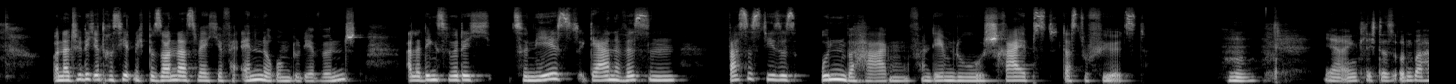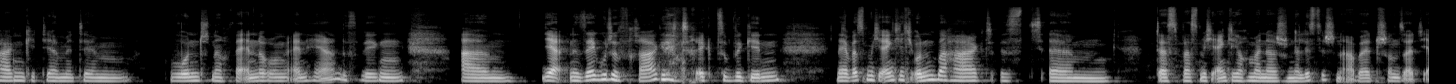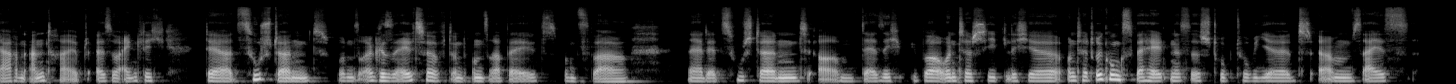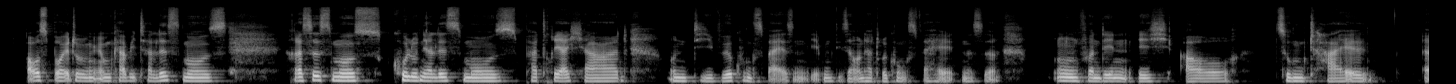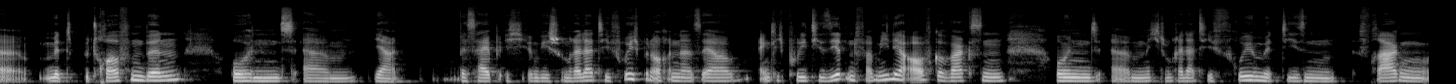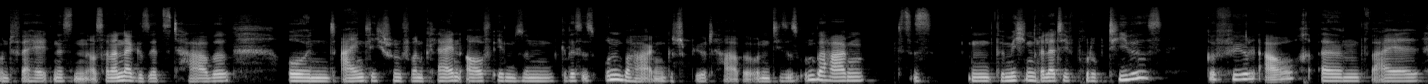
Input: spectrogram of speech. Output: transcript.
Und natürlich interessiert mich besonders, welche Veränderung du dir wünschst. Allerdings würde ich zunächst gerne wissen, was ist dieses Unbehagen, von dem du schreibst, das du fühlst? Hm. Ja, eigentlich das Unbehagen geht ja mit dem Wunsch nach Veränderung einher. Deswegen, ähm, ja, eine sehr gute Frage direkt zu Beginn. Naja, was mich eigentlich unbehagt, ist ähm, das, was mich eigentlich auch in meiner journalistischen Arbeit schon seit Jahren antreibt. Also eigentlich der Zustand unserer Gesellschaft und unserer Welt. Und zwar naja, der Zustand, ähm, der sich über unterschiedliche Unterdrückungsverhältnisse strukturiert, ähm, sei es Ausbeutung im Kapitalismus, Rassismus, Kolonialismus, Patriarchat und die Wirkungsweisen eben dieser Unterdrückungsverhältnisse, von denen ich auch zum Teil äh, mit betroffen bin. Und ähm, ja, weshalb ich irgendwie schon relativ früh, ich bin auch in einer sehr eigentlich politisierten Familie aufgewachsen und ähm, mich schon relativ früh mit diesen Fragen und Verhältnissen auseinandergesetzt habe und eigentlich schon von klein auf eben so ein gewisses Unbehagen gespürt habe. Und dieses Unbehagen, das ist ähm, für mich ein relativ produktives Gefühl auch, ähm, weil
